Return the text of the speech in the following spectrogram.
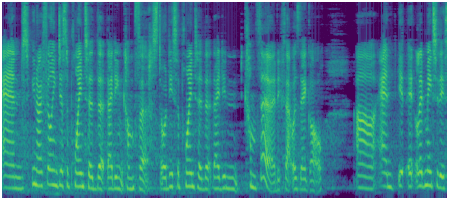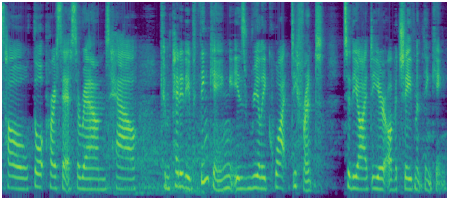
And you know feeling disappointed that they didn't come first or disappointed that they didn't come third if that was their goal. Uh, and it, it led me to this whole thought process around how competitive thinking is really quite different to the idea of achievement thinking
